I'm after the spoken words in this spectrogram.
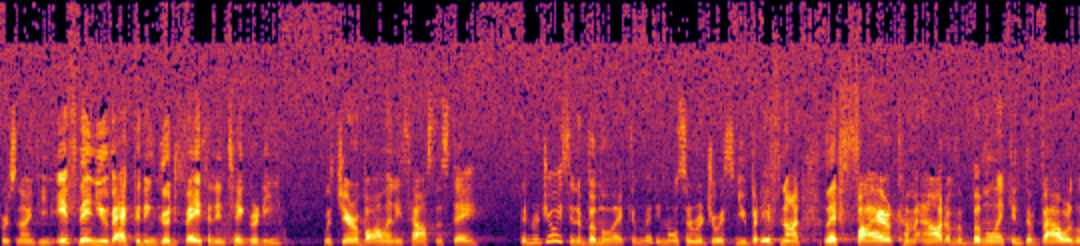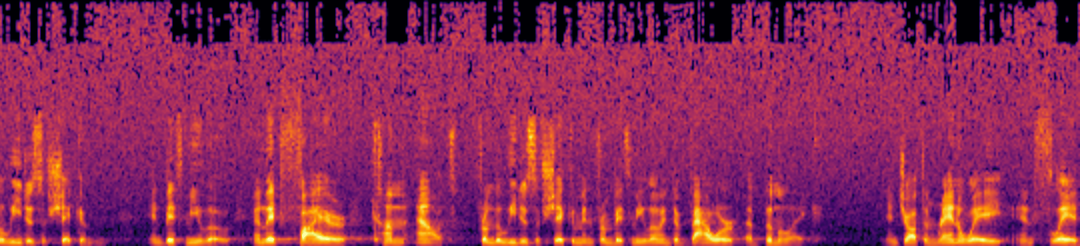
Verse 19 If then you have acted in good faith and integrity with Jerubbaal and his house this day, then rejoice in Abimelech, and let him also rejoice in you. But if not, let fire come out of Abimelech and devour the leaders of Shechem and Beth Millo, and let fire come out from the leaders of Shechem and from Beth Millo and devour Abimelech. And Jotham ran away and fled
